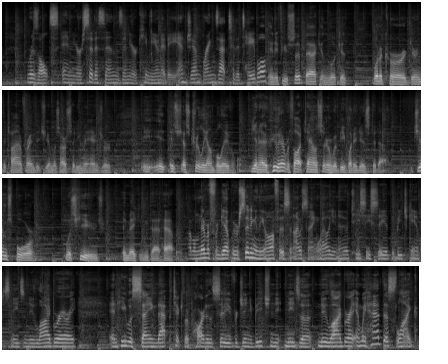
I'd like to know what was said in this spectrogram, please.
results in your citizens and your community. And Jim brings that to the table. And if you sit back and look at what occurred during the time frame that Jim was our city manager, it, it's just truly unbelievable. You know, who ever thought Town Center would be what it is today? Jim Spore was huge in making that happen. I will never forget, we were sitting in the office and I was saying, well, you know, TCC at the beach campus needs a new library. And he was saying that particular part of the city of Virginia Beach needs a new library. And we had this like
